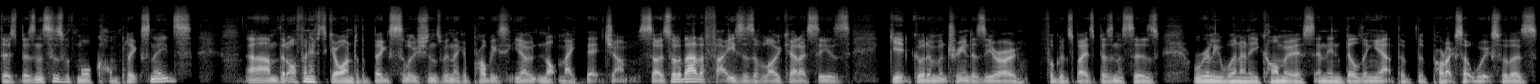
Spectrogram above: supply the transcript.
those businesses with more complex needs um, that often have to go onto the big solutions when they could probably you know not make that jump. So sort of the other phases of Locate I see is get good inventory into Xero for goods based businesses, really win in e-commerce, and then building out the, the product so it works for those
